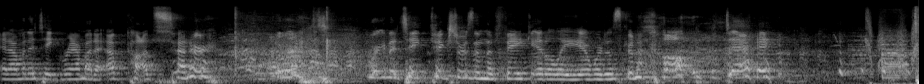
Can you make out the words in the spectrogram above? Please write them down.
and I'm going to take Grandma to Epcot Center. we're going to take pictures in the fake Italy, and we're just going to call it a day.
